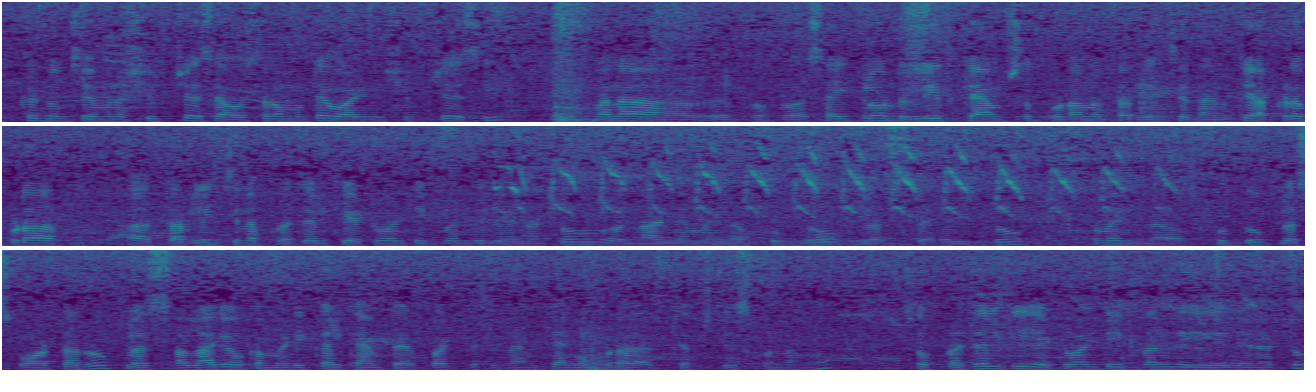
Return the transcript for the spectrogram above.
ఎక్కడి నుంచి ఏమైనా షిఫ్ట్ చేసే అవసరం ఉంటే వాటిని షిఫ్ట్ చేసి మన సైక్లోన్ రిలీఫ్ క్యాంప్స్ కూడాను తరలించడానికి అక్కడ కూడా తరలించిన ప్రజలకి ఎటువంటి ఇబ్బంది లేనట్టు నాణ్యమైన food plus health I mean food plus water plus అలాగే ఒక మెడికల్ క్యాంప్ ఏర్పాటు చేసేదానికి అన్ని కూడా స్టెప్స్ తీసుకున్నాము. సో ప్రజలకి ఎటువంటి ఇబ్బంది లేనట్టు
